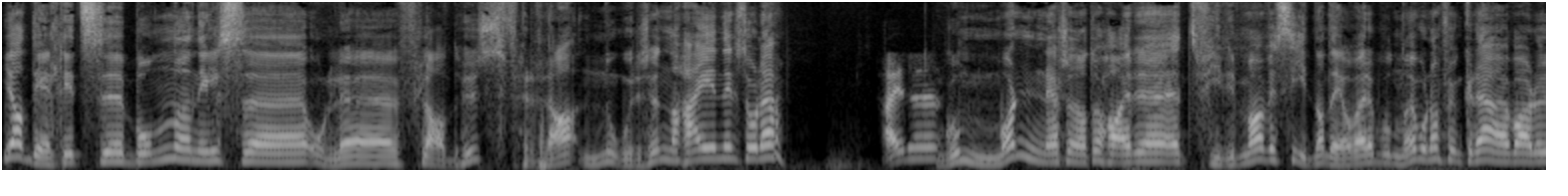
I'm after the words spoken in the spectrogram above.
ja, deltidsbonden Nils eh, Ole Fladhus fra Noresund. Hei, Nils Ole. Hei, du. God morgen. Jeg skjønner at du har eh, et firma ved siden av det å være bonde. Hvordan funker det? Hva er du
